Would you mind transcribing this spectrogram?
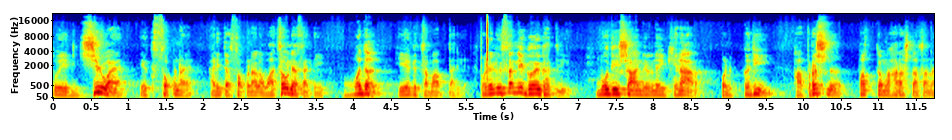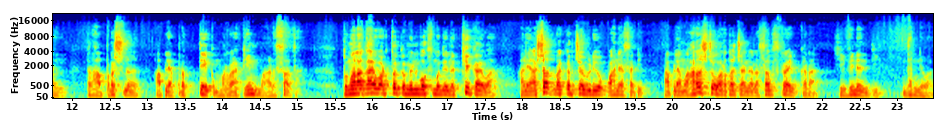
तो एक जीव आहे एक स्वप्न आहे. आणि त्या स्वप्नाला वाचवण्यासाठी मदत ही एक जबाबदारी आहे. फडणवीसांनी गय घातली. मोदी शहा निर्णय घेणार. पण कधी? हा प्रश्न फक्त महाराष्ट्राचा नाही तर हा प्रश्न आपल्या प्रत्येक मराठी माणसाचा तुम्हाला काय वाटतं? कमेंट बॉक्समध्ये नक्की कळवा. आणि अशाच प्रकारच्या व्हिडिओ पाहण्यासाठी आपल्या महाराष्ट्र वार्ता चॅनलला सबस्क्राईब करा. ही विनंती. धन्यवाद.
